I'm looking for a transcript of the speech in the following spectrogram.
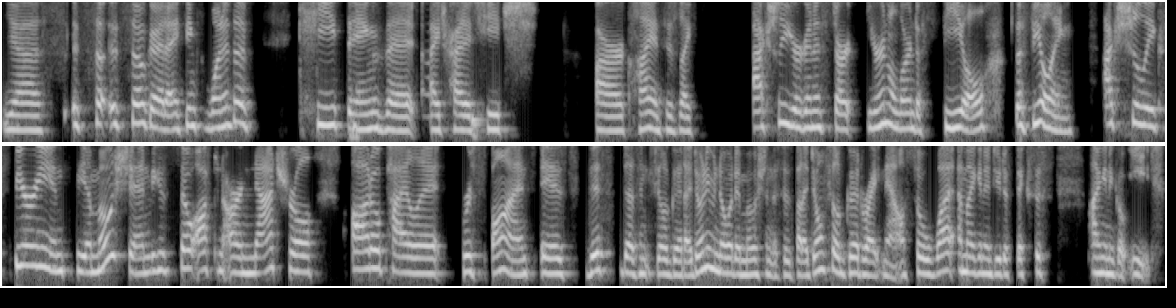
Yes, it's so, it's so good. I think one of the key things that I try to teach our clients is like, actually, you're going to start, you're going to learn to feel the feeling actually experience the emotion because so often our natural autopilot response is this doesn't feel good. I don't even know what emotion this is, but I don't feel good right now. So what am I going to do to fix this? I'm going to go eat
